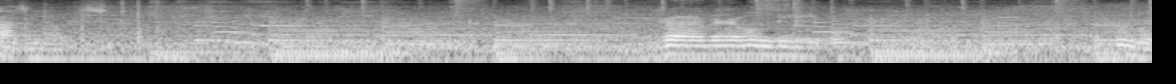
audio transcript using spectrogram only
$2,000. Grabe, dalawang libo. Oh my.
